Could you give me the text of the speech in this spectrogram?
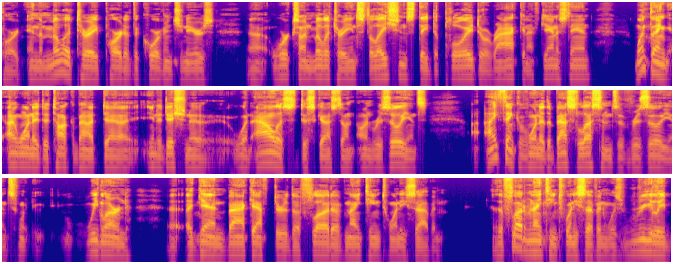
part. And the military part of the Corps of Engineers uh, works on military installations they deploy to Iraq and Afghanistan. One thing I wanted to talk about, uh, in addition to what Alice discussed on, on resilience, I think of one of the best lessons of resilience we learned uh, again back after the flood of 1927. The flood of 1927 was really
